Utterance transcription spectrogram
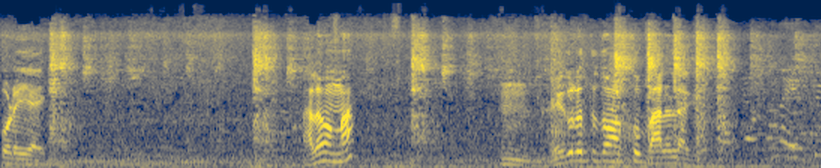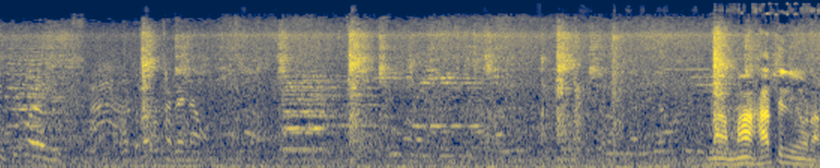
পড়ে যায়। ভালো মাম্মা হুম এগুলো তো তোমার খুব ভালো লাগে। না মা হাতে নিও না।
